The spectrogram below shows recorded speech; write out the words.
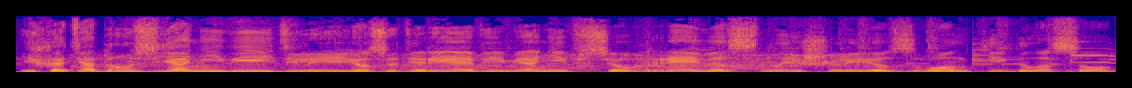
И хотя друзья не видели ее за деревьями, они все время слышали ее звонкий голосок.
